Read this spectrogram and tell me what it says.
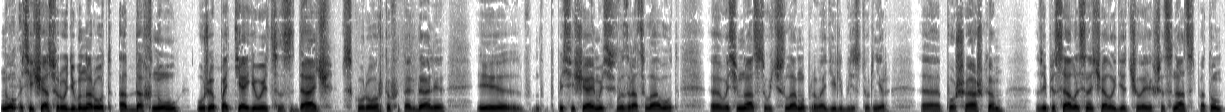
Ну, сейчас вроде бы народ отдохнул, уже подтягивается с дач, с курортов и так далее, и посещаемость возросла вот 18 числа мы проводили близ-турнир по шашкам. Записалось сначала где-то человек 16, потом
